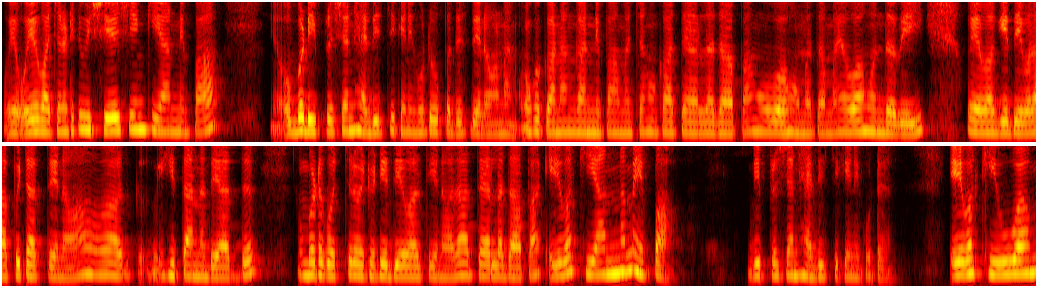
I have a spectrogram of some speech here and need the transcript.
ඔය ඔය වචන ටික විශේෂයෙන් කියන්න එපා. ඔබ ડિප්‍රෙෂන් හැදිච්ච කෙනෙකුට උපදෙස් දෙනවා නම් ඕක ගණන් ගන්න එපා මචං. ඕක අතෑරලා දාපන්. ඕවා හොම තමයි. ඕවා හොඳ වෙයි. ඔය වගේ දේවල් අපිටත් වෙනවා. ඕවා හිතන්න දෙයක්ද? උඹට කොච්චර ඔය ටික දේවල් තියනවද? අතෑරලා දාපන්. ඒවා කියන්නම එපා. ડિප්‍රෙෂන් හැදිච්ච කෙනෙකුට. ඒවා කිව්වම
